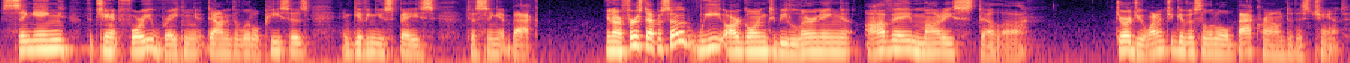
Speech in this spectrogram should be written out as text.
singing the chant for you, breaking it down into little pieces, and giving you space to sing it back. In our first episode, we are going to be learning Ave Maris Stella. Giorgio, why don't you give us a little background to this chant?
